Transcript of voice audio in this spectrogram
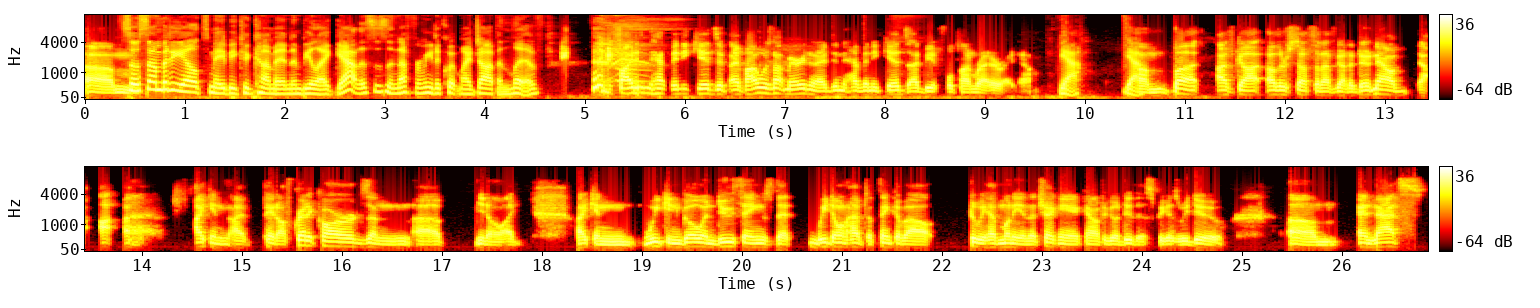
um, so somebody else maybe could come in and be like, yeah, this is enough for me to quit my job and live. if I didn't have any kids, if, if I was not married and I didn't have any kids, I'd be a full time writer right now. Yeah. Yeah. Um, but I've got other stuff that I've got to do now. I, I can, I've paid off credit cards and, uh, you know, I, I can, we can go and do things that we don't have to think about do we have money in the checking account to go do this? Because we do. Um, and that's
